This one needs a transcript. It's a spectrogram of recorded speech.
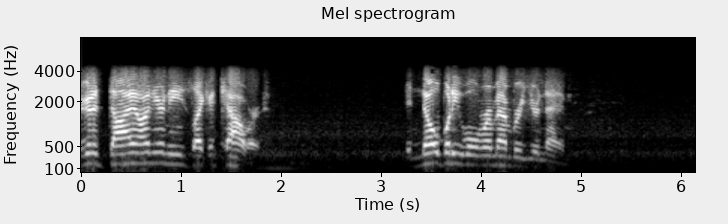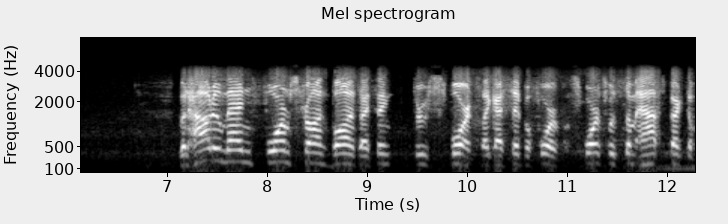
You're going to die on your knees like a coward, and nobody will remember your name. But how do men form strong bonds? I think through sports. Like I said before, sports with some aspect of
